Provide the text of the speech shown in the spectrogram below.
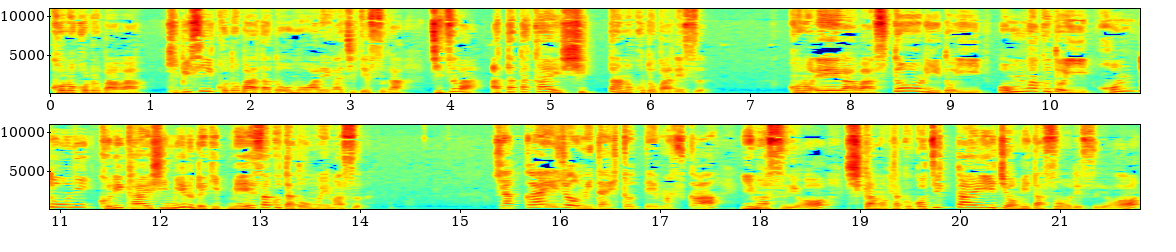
この言葉は厳しい言葉だと思われがちですが、実は温かい知ったの言葉です。この映画はストーリーといい、音楽といい、本当に繰り返し見るべき名作だと思います。100回以上見た人っていますかいますよ。しかも150回以上見たそうですよ。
